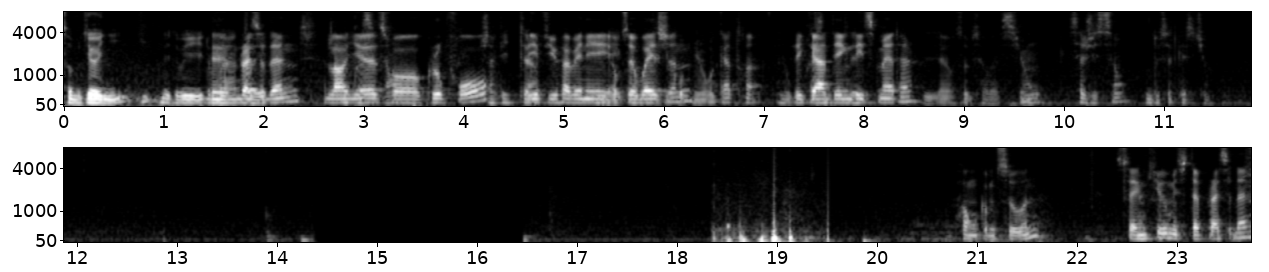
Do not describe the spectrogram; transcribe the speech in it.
The President, lawyers for Group 4, if you have any observation regarding this matter. leurs observations s'agissant de cette question. Hong Kong Soon. Thank you, Mr. President.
